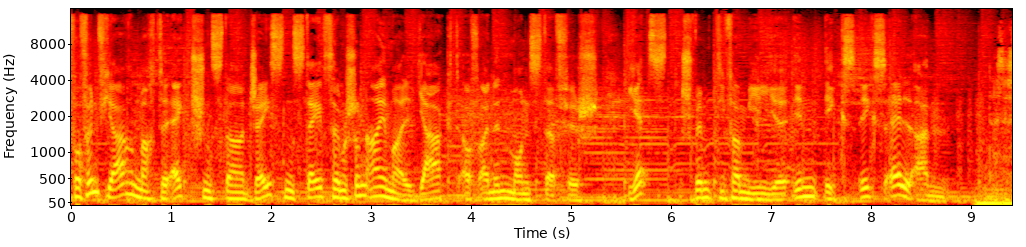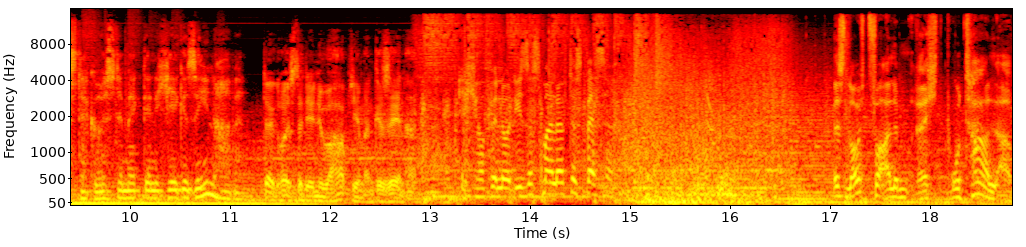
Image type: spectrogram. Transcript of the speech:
Vor fünf Jahren machte Actionstar Jason Statham schon einmal Jagd auf einen Monsterfisch. Jetzt schwimmt die Familie in XXL an. Das ist der größte Mac, den ich je gesehen habe. Der größte, den überhaupt jemand gesehen hat. Ich hoffe nur, dieses Mal läuft es besser. Es läuft vor allem recht brutal ab,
